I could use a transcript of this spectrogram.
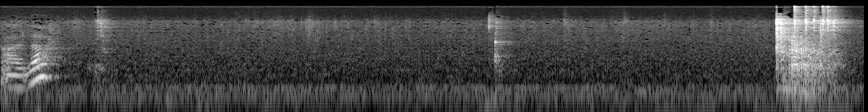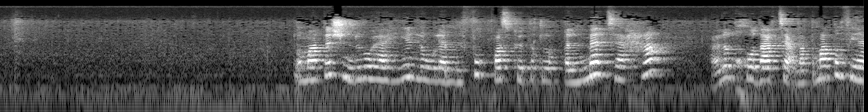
voilà الطماطيش نديروها هي الأولى من الفوق parce que تطلق الماء تاعها على الخضر تاعنا. الطماطم فيها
